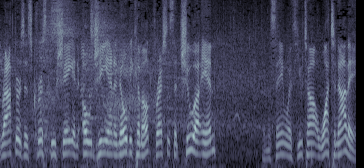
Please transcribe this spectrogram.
Raptors as Chris Boucher and OG Anunoby come out. Precious Achiuwa in. And the same with Yuta Watanabe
